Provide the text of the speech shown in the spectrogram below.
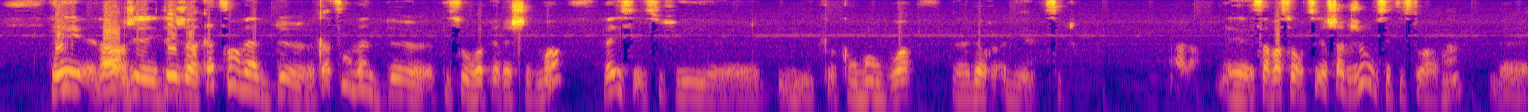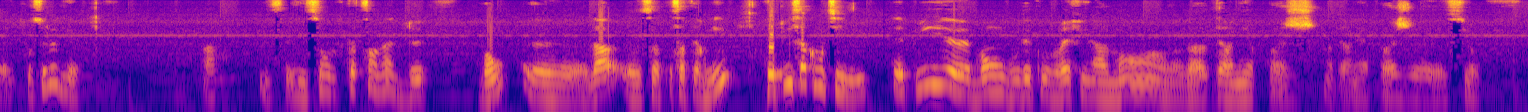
Et là, j'ai déjà 422, 422 qui sont repérés chez moi. Il suffit euh, qu'on m'envoie leur lien, c'est tout. Voilà. Et ça va sortir chaque jour, cette histoire. Hein. Ben, Il faut se le dire. Voilà. Ils ils sont 422. Bon, euh, là, euh, ça, ça termine. Et puis, ça continue. Et puis, euh, bon, vous découvrez finalement euh, la dernière page, la dernière page euh, sur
